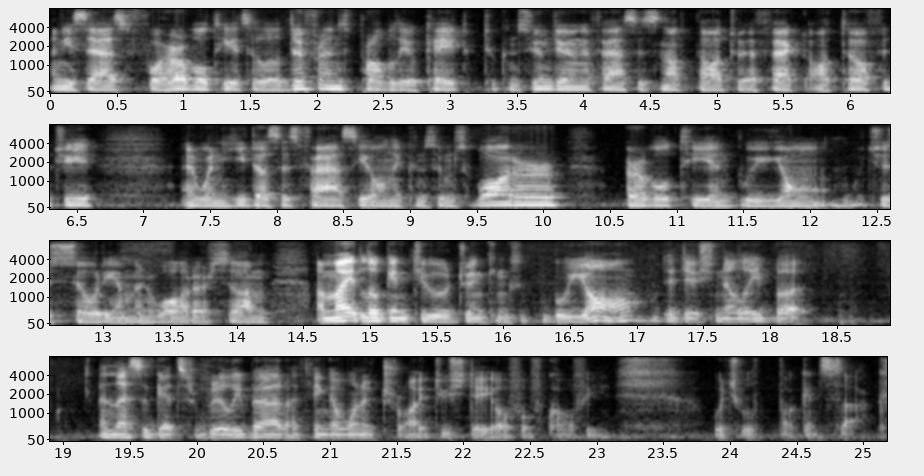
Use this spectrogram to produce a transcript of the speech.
And he says for herbal tea, it's a little different. Probably okay to, to consume during a fast. It's not thought to affect autophagy. And when he does his fast, he only consumes water herbal tea and bouillon, which is sodium and water. So I'm, I might look into drinking bouillon additionally, but unless it gets really bad, I think I want to try to stay off of coffee, which will fucking suck.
